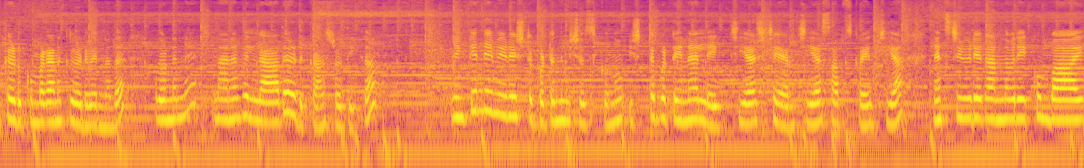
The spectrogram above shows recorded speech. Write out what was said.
ഒക്കെ എടുക്കുമ്പോഴാണ് കേട് വരുന്നത്. അതുകൊണ്ട് തന്നെ നനവില്ലാതെ എടുക്കാൻ ശ്രദ്ധിക്കുക. നിങ്ങൾക്ക് എന്റെ വീഡിയോ ഇഷ്ടപ്പെട്ടെന്ന് വിശ്വസിക്കുന്നു ഇഷ്ടപ്പെട്ടതിനാൽ ലൈക്ക് ചെയ്യുക ഷെയർ ചെയ്യുക സബ്സ്ക്രൈബ് ചെയ്യുക. നെക്സ്റ്റ് വീഡിയോ കാണുന്നവരേക്കും ബായ്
